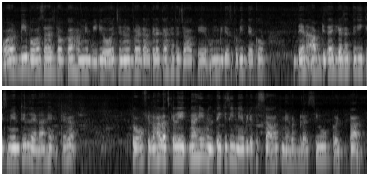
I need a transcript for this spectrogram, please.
और भी बहुत सारा स्टॉक का हमने वीडियो चैनल पर डाल के रखा है तो जाके उन वीडियोस को भी देखो। देन आप डिसाइड कर सकते हो कि किसमें एंट्री लेना है, ठीक है? तो फ़िलहाल आज के लिए इतना ही। मिलते किसी नए वीडियो के साथ। मैं गुड ब्लेस यू गुड बाय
